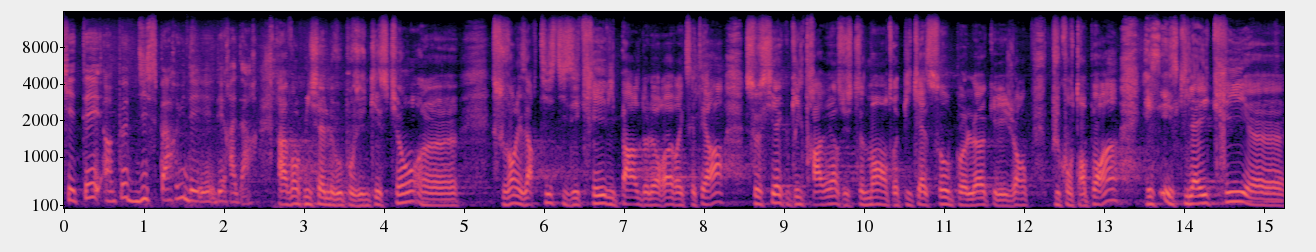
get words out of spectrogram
qui étaient un peu disparus des, radars. Avant que Michel ne vous pose une question, euh, souvent les artistes, ils écrivent, ils parlent de leur œuvre, etc. Ce siècle qu'ils traversent justement entre Picasso, Pollock et les gens plus contemporains, est- est-ce qu'il a écrit euh,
